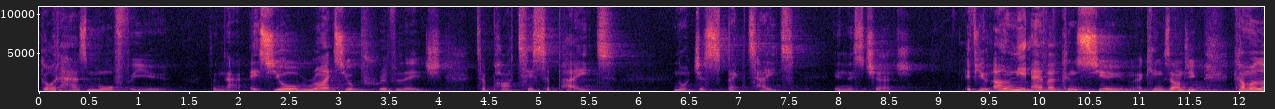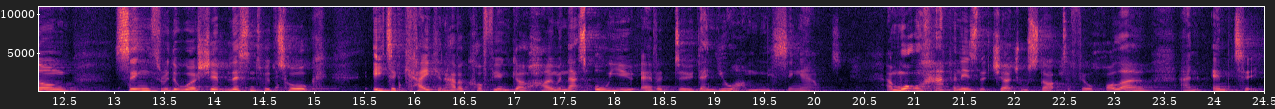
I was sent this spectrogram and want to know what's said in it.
God has more for you than that. It's your right, it's your privilege to participate, not just spectate in this church. If you only ever consume at King's Arms, you come along, sing through the worship, listen to a talk, eat a cake and have a coffee and go home, and that's all you ever do, then you are missing out. And what will happen is that church will start to feel hollow and empty.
